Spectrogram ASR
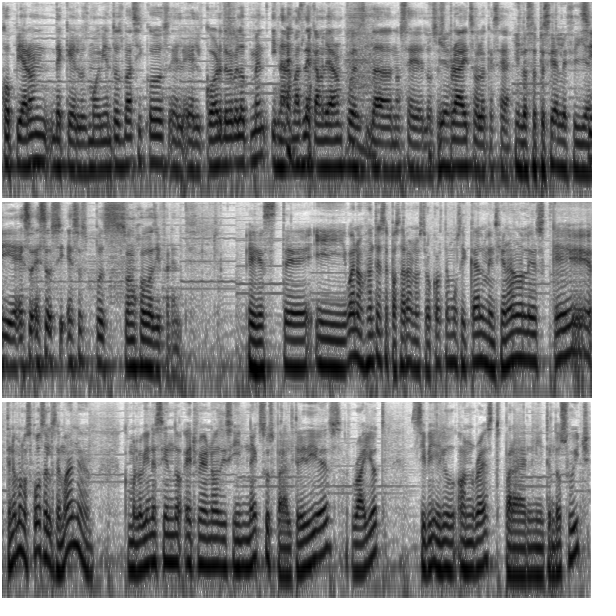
copiaron de que los movimientos básicos, el, el core development, y nada más le cambiaron pues, la, no sé, los sprites o lo que sea. Y los especiales y ya. Sí, eso, eso, sí, esos pues son juegos diferentes. Este, y bueno, antes de pasar a nuestro corte musical, mencionándoles que tenemos los juegos de la semana, como lo viene siendo Adrian Odyssey Nexus para el 3DS, Riot, Civil Unrest para el Nintendo Switch,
